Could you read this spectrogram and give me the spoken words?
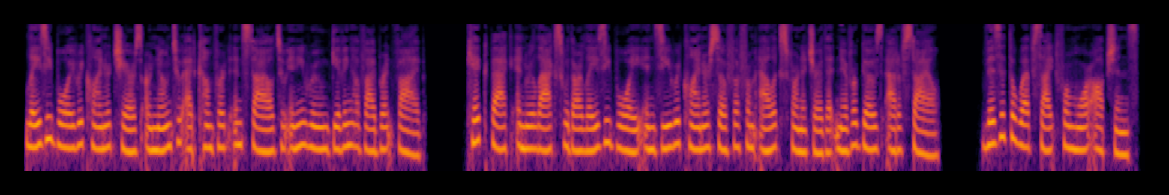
La-Z-Boy recliner chairs are known to add comfort and style to any room giving a vibrant vibe. Kick back and relax with our La-Z-Boy and Z recliner sofa from Alex Furniture that never goes out of style. Visit the website for more options.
